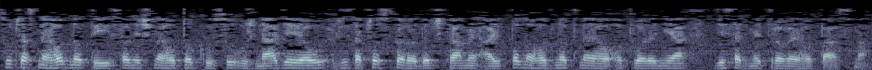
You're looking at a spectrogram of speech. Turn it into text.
Súčasné hodnoty slnečného toku sú už nádejou, že sa čoskoro dočkáme aj plnohodnotného otvorenia 10-metrového pásma.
